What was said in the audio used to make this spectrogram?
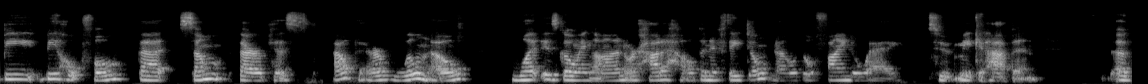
be be hopeful that some therapists out there will know what is going on or how to help. And if they don't know, they'll find a way to make it happen a,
